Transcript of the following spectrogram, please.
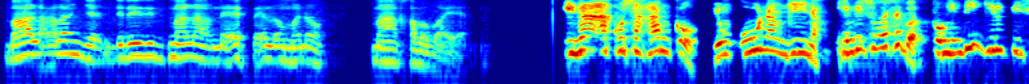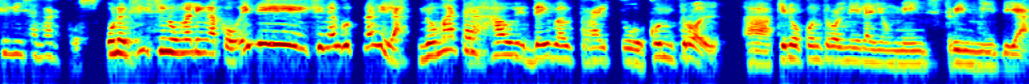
bahala ka lang dyan, dinididma lang na FL umano, mga kababayan. Inaakusahan ko yung unang ginang. Hindi sumasagot. Kung hindi guilty si Lisa Marcos, kung nagsisinungaling ako, edi sinagot na nila. No matter how they will try to control, ah kinokontrol nila yung mainstream media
